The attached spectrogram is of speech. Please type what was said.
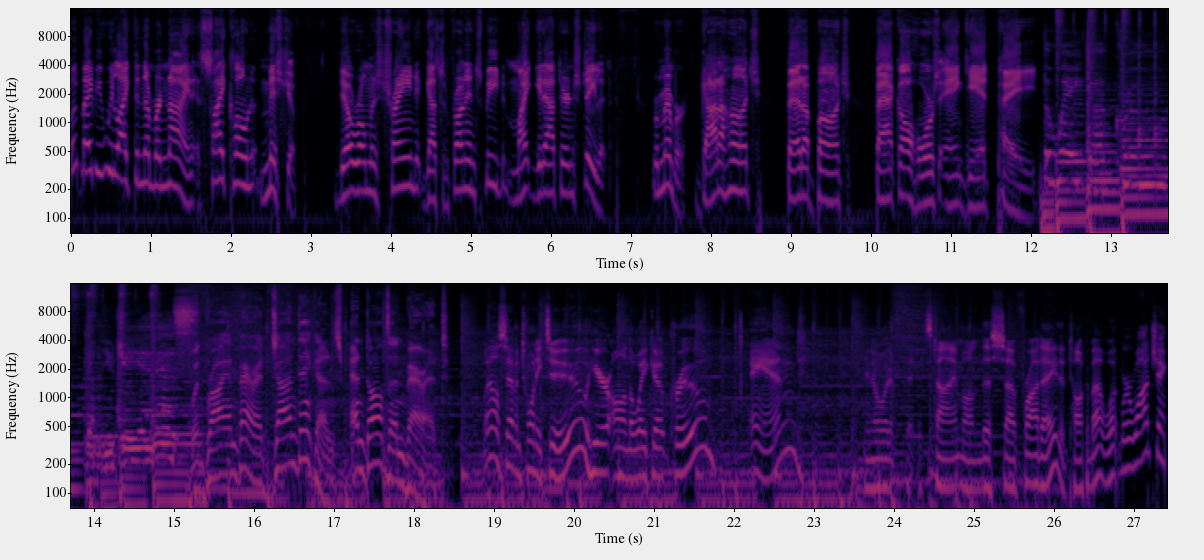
but maybe we like the number 9, Cyclone Mischief. Dale Romans trained, got some front end speed, might get out there and steal it. Remember, got a hunch, bet a bunch, back a horse and get paid. The Wake Up Crew, WGNS. With Brian Barrett, John Dinkins, and Dalton Barrett. Well, 722 here on the Wake Up Crew. And you know what? It's time on this uh, Friday to talk about what we're watching.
